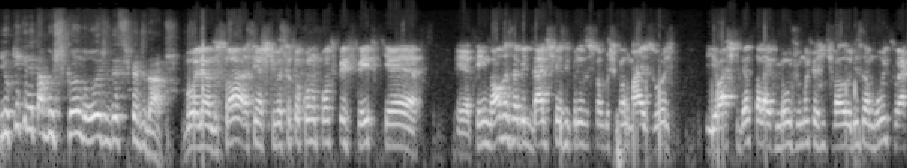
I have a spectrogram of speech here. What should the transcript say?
e o que, que ele está buscando hoje desses candidatos? Boa, Leandro, só assim, acho que você tocou no ponto perfeito, que é É, tem novas habilidades que as empresas estão buscando mais hoje, e eu acho que dentro da Live Mode, uma que a gente valoriza muito é a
